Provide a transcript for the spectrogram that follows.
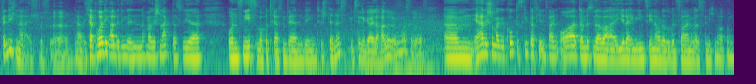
Finde ich nice. Das, äh ja, ich habe heute gerade mit ihm nochmal geschnackt, dass wir uns nächste Woche treffen werden wegen Tischtennis. Gibt es hier eine geile Halle, irgendwas oder was? Ähm, er hatte schon mal geguckt, es gibt auf jeden Fall einen Ort, da müssen wir aber jeder irgendwie einen Zehner oder so bezahlen, aber das finde ich in Ordnung.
